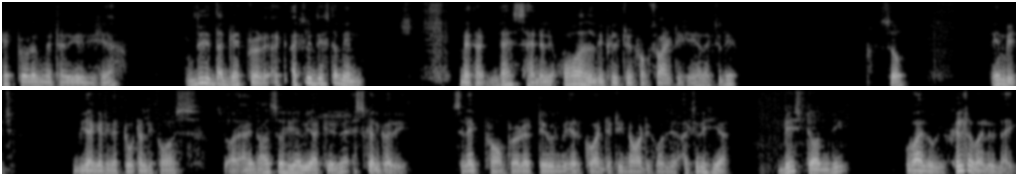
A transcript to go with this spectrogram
get product method is here. This is the get product. Actually this is the main method. That's handling all the filtering functionality here actually. So in which we are getting the totally cost so and also here we are creating a SQL query. Select from product table we have quantity not equal actually here based on the value filter value like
